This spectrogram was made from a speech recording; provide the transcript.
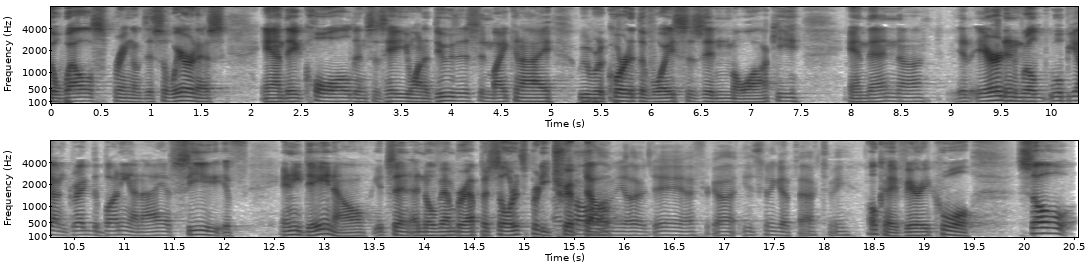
the wellspring of this awareness. And they called and says, hey, you want to do this? And Mike and I, we recorded the voices in Milwaukee. And then uh, it aired and we'll, we'll be on Greg the Bunny on IFC if any day now. It's a, a November episode. It's pretty tripped I called out. him the other day. I forgot. He's gonna get back to me. Okay, very cool. So,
